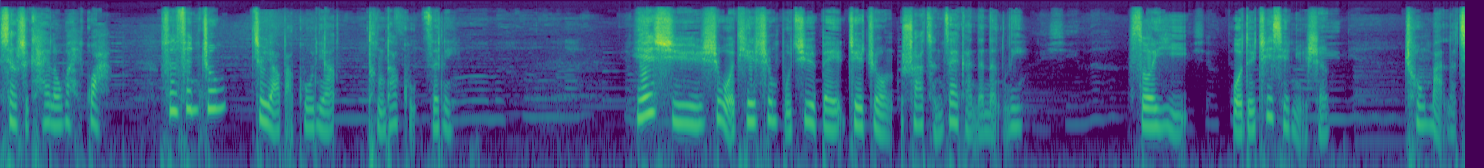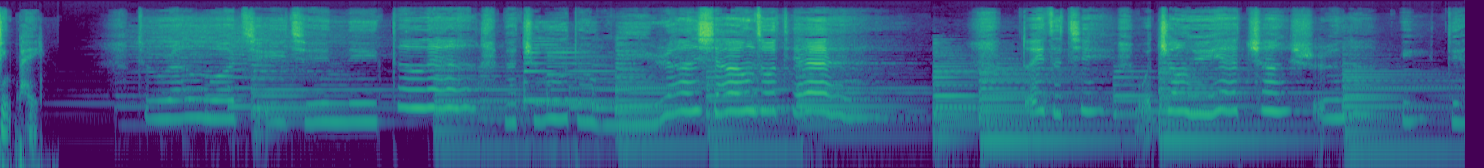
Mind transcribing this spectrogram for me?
像是开了外挂，分分钟就要把姑娘疼到骨子里。也许是我天生不具备这种刷存在感的能力，所以我对这些女生充满了敬佩。突然我记起你的脸，那触动依像昨天。对自己，我终于也诚实了一点。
